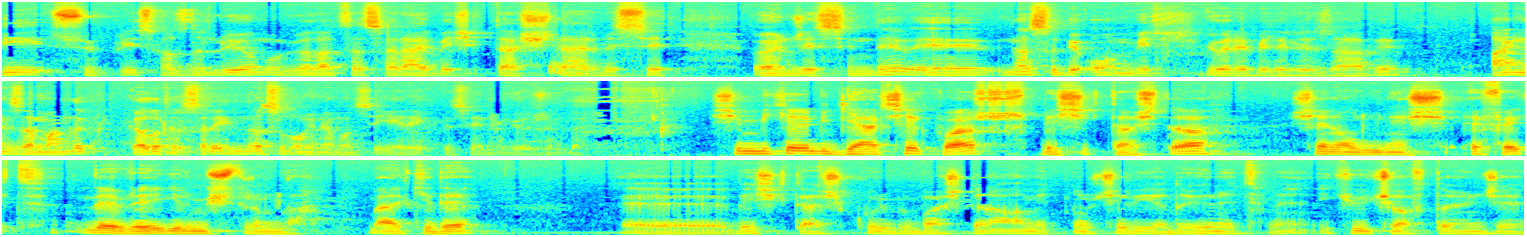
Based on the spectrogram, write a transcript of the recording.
bir sürpriz hazırlıyor mu Galatasaray Beşiktaş derbisi öncesinde? E, Nasıl bir 11 görebiliriz abi? Aynı zamanda Galatasaray'ın nasıl oynaması gerekli senin gözünde? Şimdi bir kere bir gerçek var. Beşiktaş'ta Şenol Güneş efekt devreye girmiş durumda. Belki de e, Beşiktaş Kulübü Başkanı Ahmet Nurçevi ya da yönetimi 2-3 hafta önce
